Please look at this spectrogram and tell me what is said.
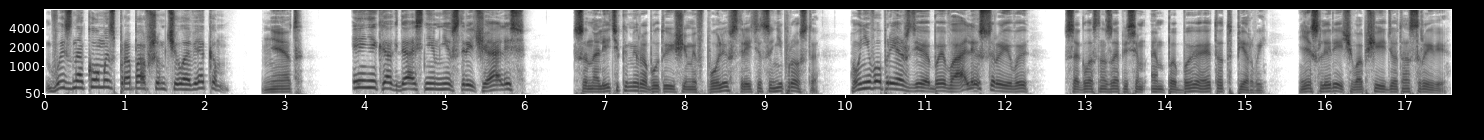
вы знакомы с пропавшим человеком?» «Нет». «И никогда с ним не встречались?» «С аналитиками, работающими в поле, встретиться непросто». «У него прежде бывали срывы?» Согласно записям МПБ, этот первый. Если речь вообще идет о срыве.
